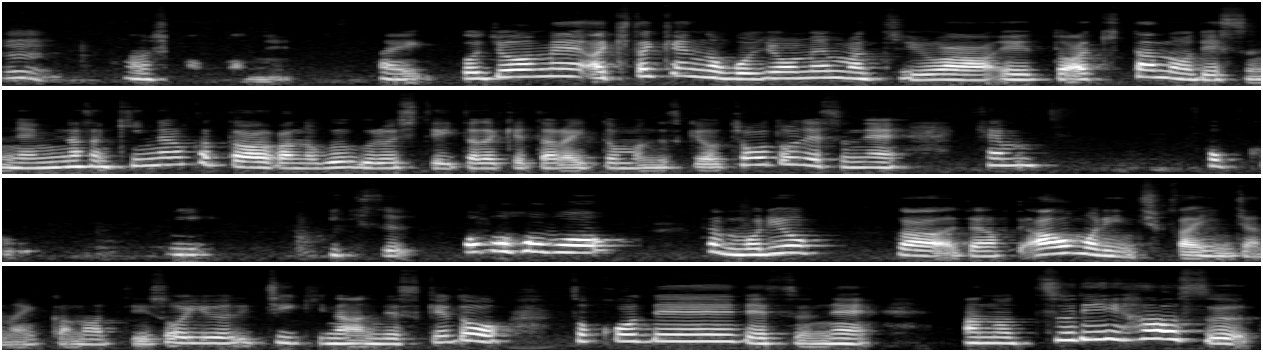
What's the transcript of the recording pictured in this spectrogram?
うん。楽しかったね。はい。五条目、秋田県の五条目町は、えっ、と、秋田のですね、皆さん気になる方は、あの、グーグルしていただけたらいいと思うんですけど、ちょうどですね、県北に位置する、ほぼほぼ、多分盛岡じゃなくて、青森に近いんじゃないかなっていう、そういう地域なんですけど、そこでですね、あの、ツリーハウス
